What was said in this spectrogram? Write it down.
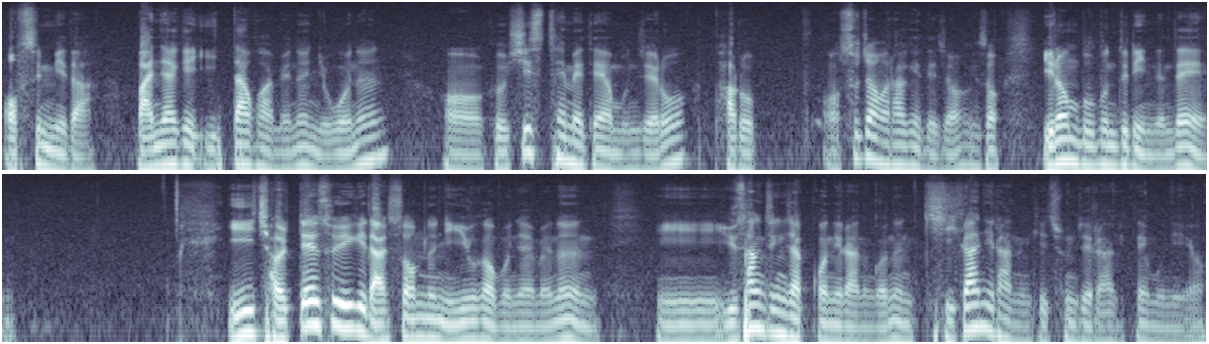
없습니다. 만약에 있다고 하면은 요거는 어, 그 시스템에 대한 문제로 바로 어, 수정을 하게 되죠. 그래서 이런 부분들이 있는데 이 절대 수익이 날 수 없는 이유가 뭐냐면은 이 유상증자권이라는 거는 기간이라는 게 존재를 하기 때문이에요.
